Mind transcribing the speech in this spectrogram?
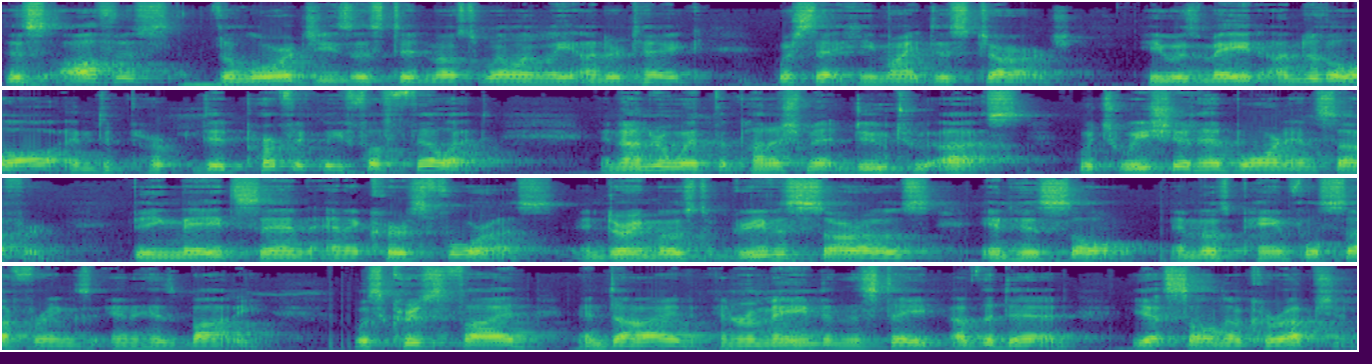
This office the Lord Jesus did most willingly undertake, which that he might discharge. He was made under the law and did per- did perfectly fulfill it, and underwent the punishment due to us, which we should have borne and suffered, being made sin and a curse for us, enduring most grievous sorrows in his soul, and most painful sufferings in his body, was crucified and died, and remained in the state of the dead, yet saw no corruption.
